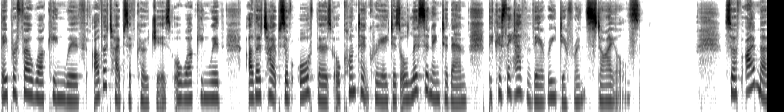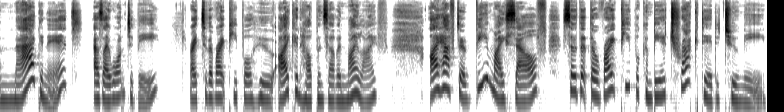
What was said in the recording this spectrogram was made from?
They prefer working with other types of coaches or working with other types of authors or content creators or listening to them because they have very different styles. So if I'm a magnet, as I want to be, right, to the right people who I can help and serve in my life, I have to be myself so that the right people can be attracted to me.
